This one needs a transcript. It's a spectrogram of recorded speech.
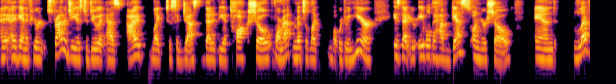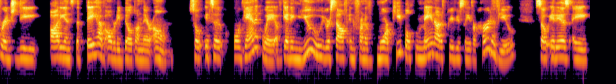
And again, if your strategy is to do it as I like to suggest that it be a talk show format, much of like what we're doing here, is that you're able to have guests on your show and leverage the audience that they have already built on their own. So it's an organic way of getting you yourself in front of more people who may not have previously ever heard of you. So it is a,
